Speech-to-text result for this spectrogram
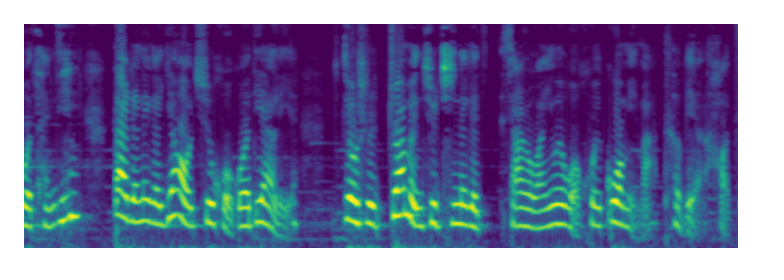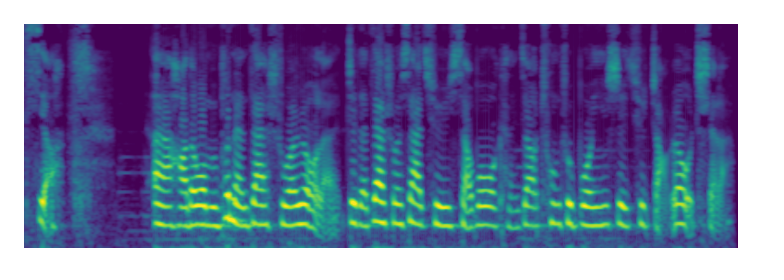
我曾经带着那个药去火锅店里，就是专门去吃那个虾肉丸，因为我会过敏嘛，特别好气啊！嗯，好的，我们不能再说肉了，这个再说下去，小波我可能就要冲出播音室去找肉吃了。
